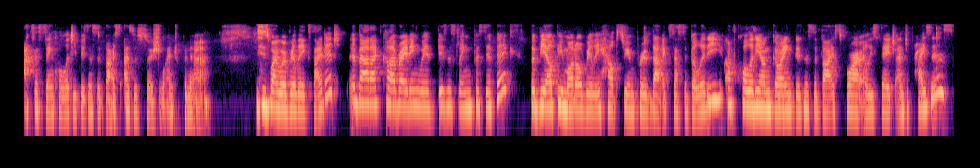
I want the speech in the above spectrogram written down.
accessing quality business advice as a social entrepreneur. This is why we're really excited about our collaborating with Business Link Pacific. The BLP model really helps to improve that accessibility of quality ongoing business advice for our early stage enterprises.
